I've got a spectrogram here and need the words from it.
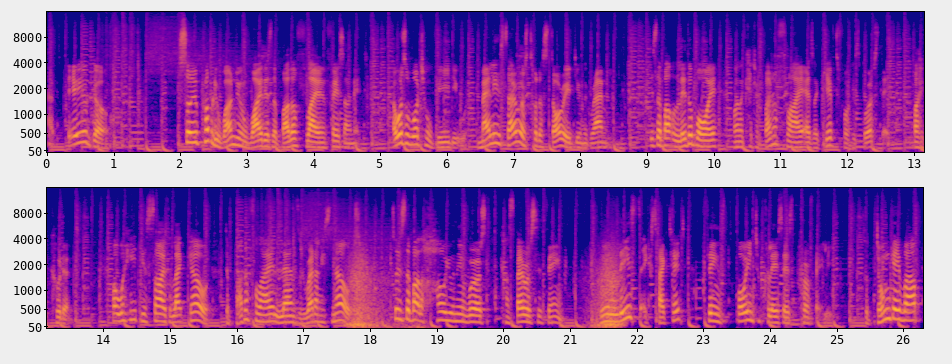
And there you go. So you're probably wondering why there's a butterfly and face on it. I was watching a video. Miley Cyrus told a story during the Grammy. It's about a little boy wanted to catch a butterfly as a gift for his birthday, but he couldn't. But when he decided to let go, the butterfly lands right on his nose. So it's about how universe conspiracy thing. When you least expect it, things fall into places perfectly. So don't give up,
